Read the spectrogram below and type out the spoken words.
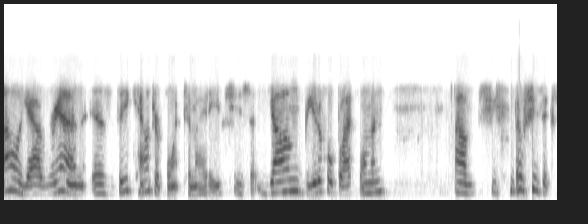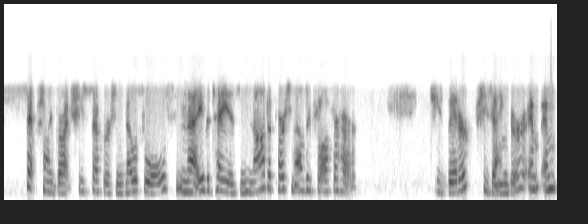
Oh, yeah. Ren is the counterpoint to Maddie. She's a young, beautiful black woman um, she, though she's exceptionally bright, she suffers no fools. Naivete is not a personality flaw for her. She's bitter, she's anger, and, and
